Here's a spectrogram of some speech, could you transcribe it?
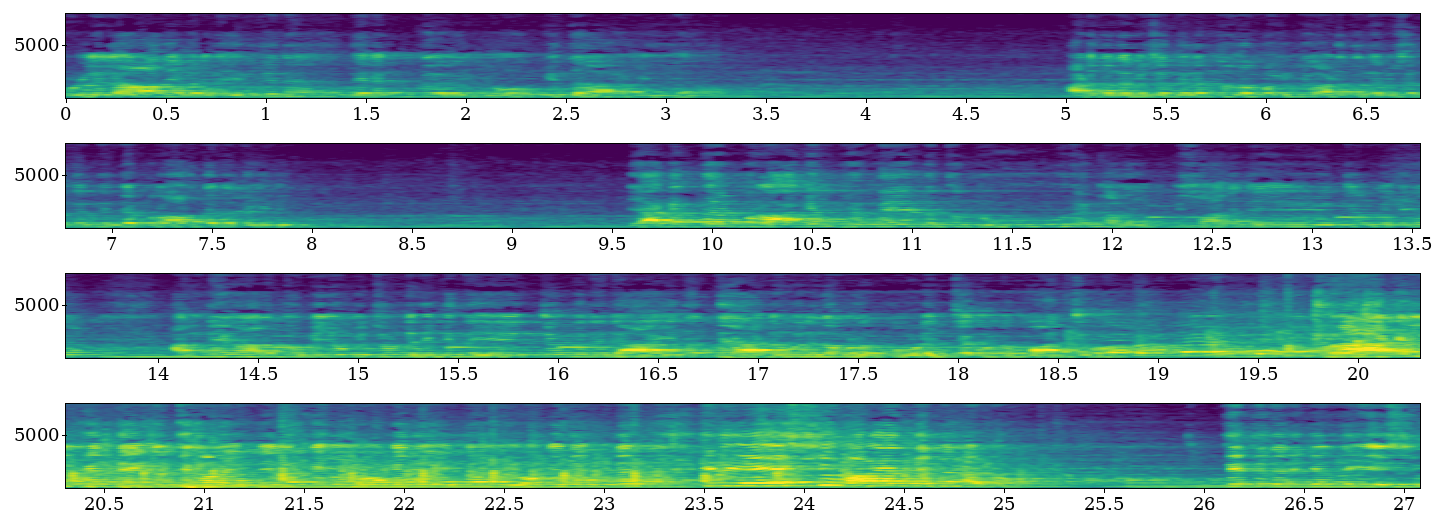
ഉള്ളിലാതെ വരുന്നത് ഇതിന് നിനക്ക് യോഗ്യത ഇല്ല? അടുത്ത നിമിഷത്തിൽ എന്ത് സംഭവിക്കും? അടുത്ത നിമിഷത്തിൽ നിന്റെ പ്രാർത്ഥന തീരും. അകത്തെ പ്രാഗൽഭ്യത്തെ എടുത്ത് ദൂരെ കളയും പിശാചിന്റെ ഏറ്റവും വലിയ അന്ത്യകാലത്ത് ഉപയോഗിച്ചുകൊണ്ടിരിക്കുന്ന ഏറ്റവും വലിയ ആയുധത്തെ അടൂര് നമ്മൾ പൊളിച്ച കൊണ്ട് മാറ്റുവാണ്. പ്രാഗൽഭ്യത്തെ എടുത്ത് കളയും. നിങ്ങൾക്ക് യോഗ്യതയില്ല യോഗ്യതയുണ്ട് ഇത് യേശു പറയത്തില്ല കേട്ടോ. തെറ്റിദ്ധരിക്കരുത് യേശു.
